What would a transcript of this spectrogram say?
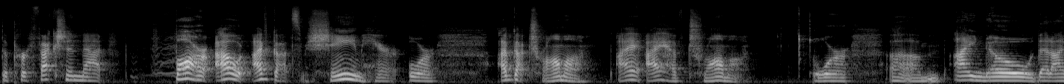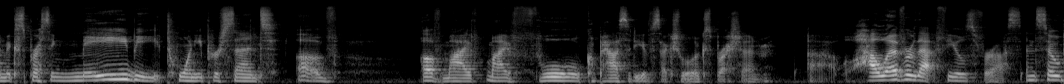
the perfection that far out. I've got some shame here, or I've got trauma. I, I have trauma. Or um, I know that I'm expressing maybe 20% of, of my, my full capacity of sexual expression. Uh, however that feels for us. And so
